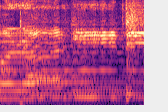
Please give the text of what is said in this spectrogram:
maragidi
